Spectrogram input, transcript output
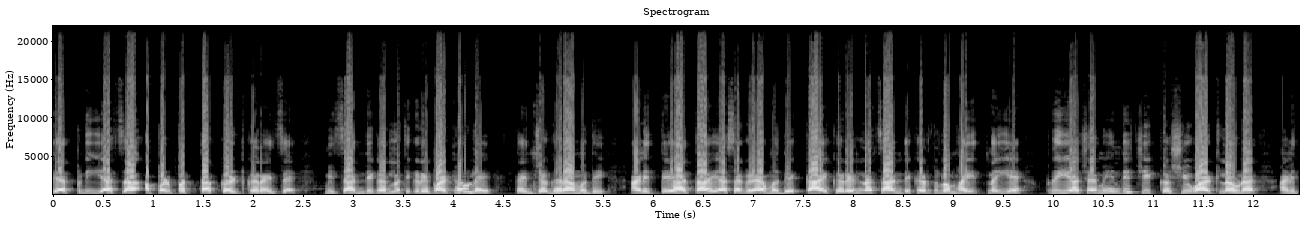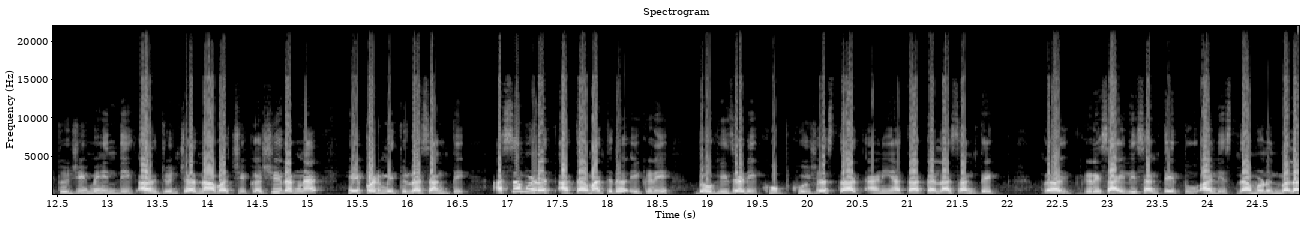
त्या प्रियाचा आपण पत्ता कट करायचा आहे मी चांदेकरला तिकडे पाठवलंय त्यांच्या घरामध्ये. आणि ते आता या सगळ्यामध्ये काय करेल ना चांदेकर तुला माहीत नाहीये. प्रियाच्या मेहंदीची कशी वाट लावणार आणि तुझी मेहंदी अर्जुनच्या नावाची कशी रंगणार हे पण मी तुला सांगते. असं म्हणत आता मात्र इकडे दोघीजणी खूप खुश असतात आणि आता कला सांगते इकडे सायली सांगते तू आलीस ना म्हणून मला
